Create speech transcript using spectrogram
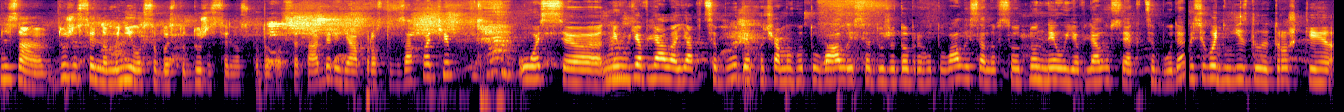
не знаю, дуже сильно, мені особисто дуже сильно сподобався табір. Я просто в захваті. Ось е, не уявляла, як це буде, хоча ми готувалися, дуже добре готувалися, але все одно не уявлялося, як це буде. Ми сьогодні їздили трошки е,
